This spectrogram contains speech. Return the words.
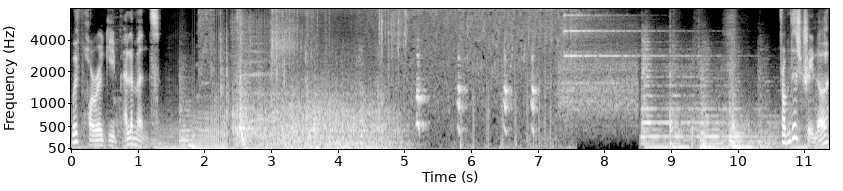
with horror game elements. From this trailer,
